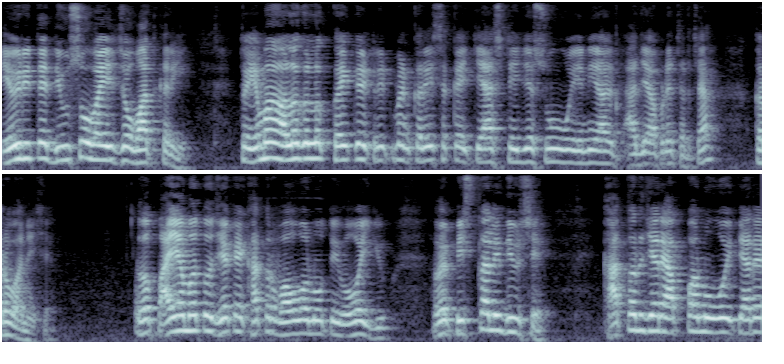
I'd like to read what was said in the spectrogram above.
એવી રીતે દિવસો વાઇઝ જો વાત કરીએ, તો એમાં અલગ અલગ કઈ કઈ ટ્રીટમેન્ટ કરી શકાય, કયા સ્ટેજે શું હોય એની આજે આપણે ચર્ચા કરવાની છે. હવે પાયામાં તો જે કંઈ ખાતર વાવવાનું હતું એ વવાઈ ગયું. હવે પિસ્તાલીસ દિવસે ખાતર જ્યારે આપવાનું હોય ત્યારે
